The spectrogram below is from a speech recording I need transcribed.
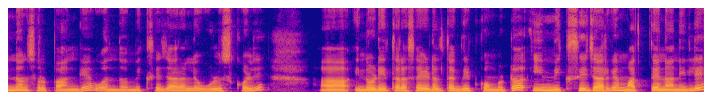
ಇನ್ನೊಂದು ಸ್ವಲ್ಪ ಹಂಗೆ ಒಂದು ಮಿಕ್ಸಿ ಜಾರಲ್ಲೇ ಉಳಿಸ್ಕೊಳ್ಳಿ. ನೋಡಿ ಈ ಥರ ಸೈಡಲ್ಲಿ ತೆಗೆದಿಟ್ಕೊಂಬಿಟ್ಟು ಈ ಮಿಕ್ಸಿ ಜಾರ್ಗೆ ಮತ್ತೆ ನಾನಿಲ್ಲಿ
